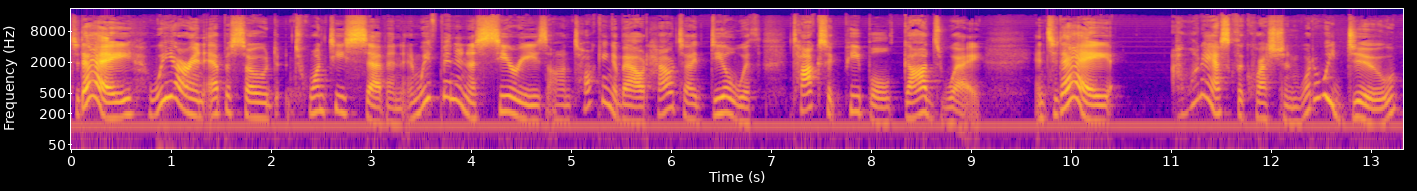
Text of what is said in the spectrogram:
Today, we are in episode 27, and we've been in a series on talking about how to deal with toxic people God's way. And today, I want to ask the question what do we do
